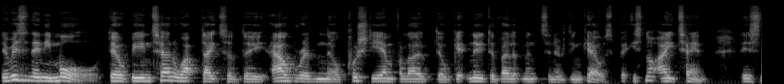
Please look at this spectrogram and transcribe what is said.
There isn't any more. There'll be internal updates of the algorithm. They'll push the envelope. They'll get new developments and everything else. But it's not A10. There's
